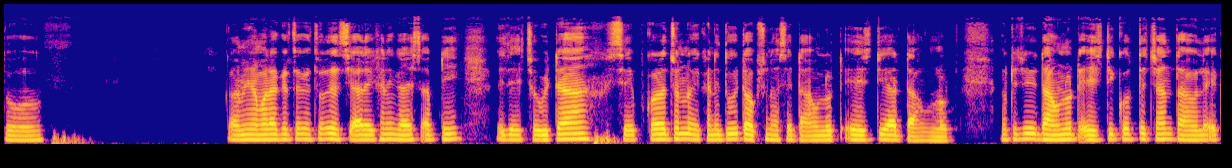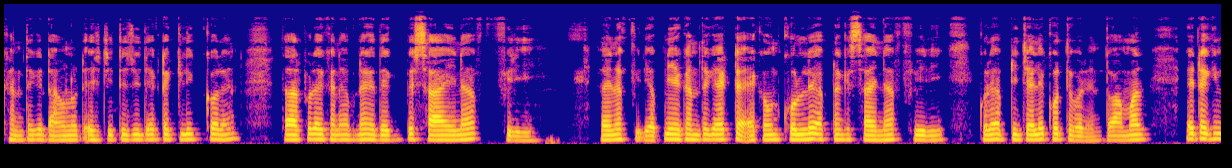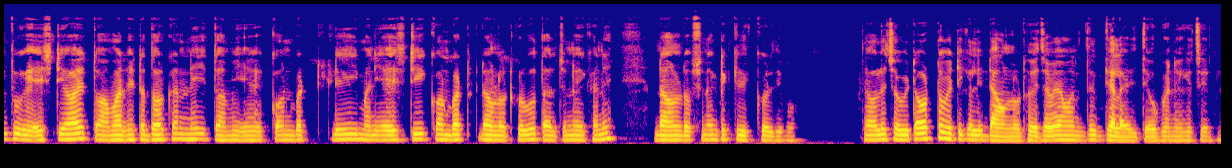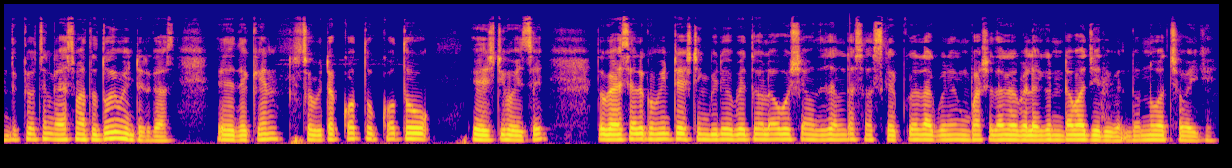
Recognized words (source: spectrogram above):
তো তো আমি আমার আগের জায়গায় চলে যাচ্ছি। আর এখানে গাইস আপনি এই যে ছবিটা সেভ করার জন্য এখানে দুইটা অপশন আছে ডাউনলোড এইচডি আর ডাউনলোড আপনি যদি ডাউনলোড এইচডি করতে চান, তাহলে এখান থেকে ডাউনলোড এইচডিতে যদি একটা ক্লিক করেন, তারপরে এখানে আপনাকে দেখবে sign up free sign up free আপনি এখান থেকে একটা অ্যাকাউন্ট খুললে আপনাকে সাইন আপ ফ্রি করে আপনি চাইলে করতে পারেন। তো আমার এটা কিন্তু এইচডি হয়, তো আমার এটা দরকার নেই। তো আমি কনভার্টলি মানে এইচডি কনভার্ট ডাউনলোড করব, তার জন্য এখানে ডাউনলোড অপশানে একটা ক্লিক করে দিব। তাহলে ছবিটা অটোমেটিক্যালি ডাউনলোড হয়ে যাবে আমাদের গ্যালারিতে ওপেন হয়ে গেছে। দেখতে পাচ্ছেন গ্যাস মাত্র দুই মিনিটের কাজ। দেখেন, ছবিটা কত কত এইচডি হয়েছে। তো গাইস এরকম ইন্টারেস্টিং ভিডিও পেতে হলে অবশ্যই আমাদের চ্যানেলটা সাবস্ক্রাইব করে রাখবেন এবং পাশে থাকা বেলাইকনটা বাজিয়ে দেবেন। ধন্যবাদ সবাইকে।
